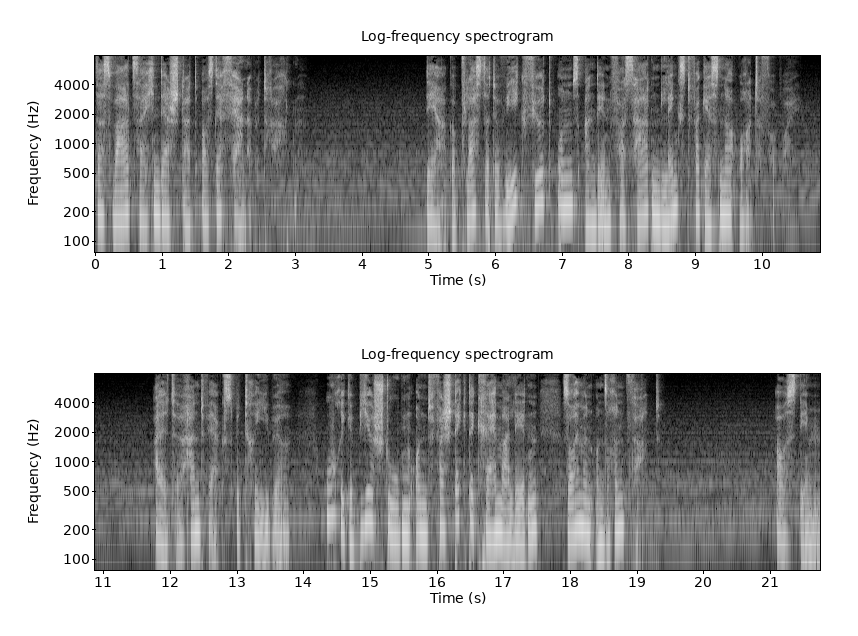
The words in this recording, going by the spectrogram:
das Wahrzeichen der Stadt aus der Ferne betrachten. Der gepflasterte Weg führt uns an den Fassaden längst vergessener Orte vorbei. Alte Handwerksbetriebe, urige Bierstuben und versteckte Krämerläden säumen unseren Pfad. Aus dem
